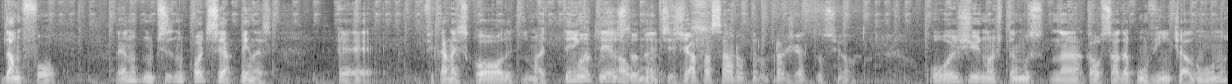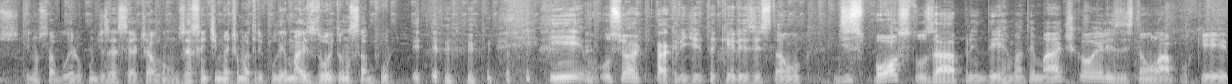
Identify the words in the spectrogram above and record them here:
dar um foco. Né? Não, não, precisa, não pode ser apenas é, ficar na escola e tudo mais. Tem Quantos estudantes alguma... já passaram pelo projeto do senhor? Hoje nós estamos na calçada com 20 alunos e no Sabueiro com 17 alunos. Recentemente eu matriculei mais 8 no Sabueiro. e o senhor acredita que eles estão dispostos a aprender matemática ou eles estão lá porque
